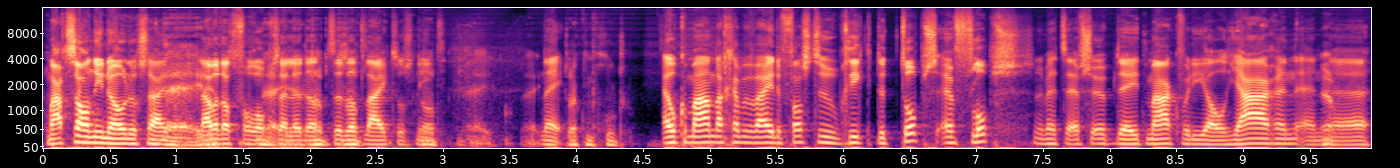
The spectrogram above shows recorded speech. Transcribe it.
Maar het zal niet nodig zijn. Nee, Laten we dat vooropstellen. nee, dat, dat- dat, lijkt ons niet. Dat, nee, nee, Nee. dat komt goed. Elke maandag hebben wij de vaste rubriek de tops en flops. Met de FC Update maken we die al jaren. En Ja. ja.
